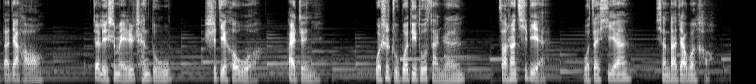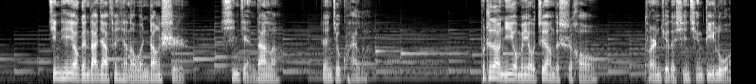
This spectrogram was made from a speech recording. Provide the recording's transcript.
大家好，这里是每日晨读，世界和我爱着你，我是主播帝都散人。早上七点，我在西安向大家问好。今天要跟大家分享的文章是：心简单了，人就快乐。不知道你有没有这样的时候，突然觉得心情低落，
